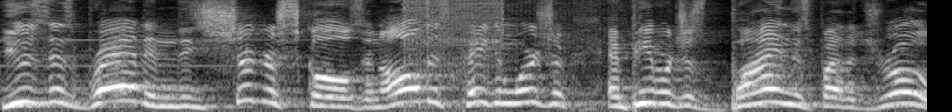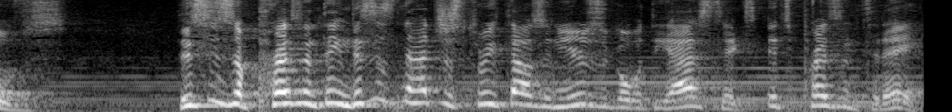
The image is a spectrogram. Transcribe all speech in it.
Use this bread and these sugar skulls and all this pagan worship. And people are just buying this by the droves. This is a present thing. This is not just 3,000 years ago with the Aztecs. It's present today.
